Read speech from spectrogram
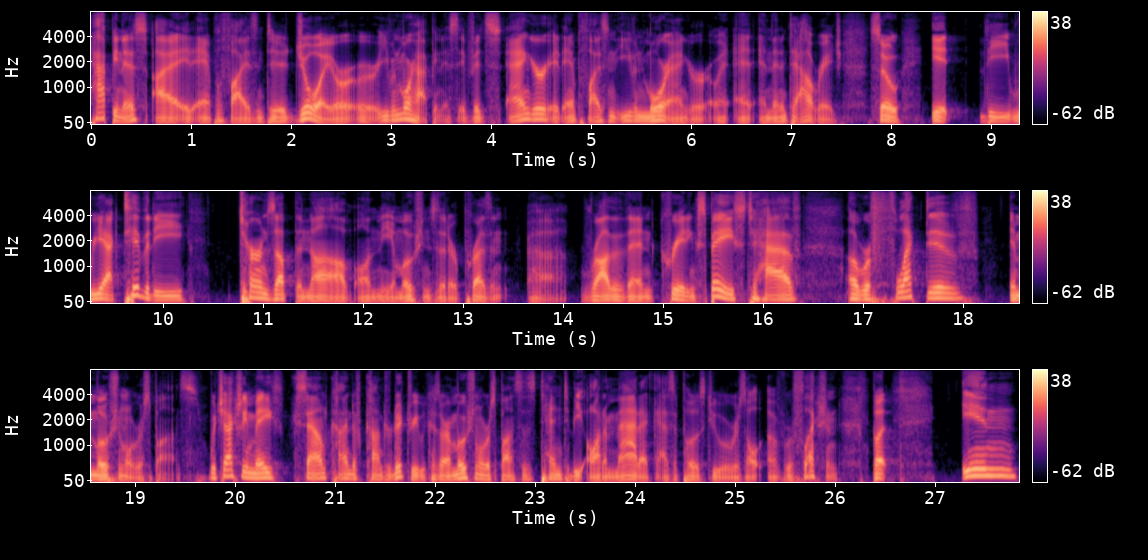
happiness, I, it amplifies into joy or, or, even more happiness. If it's anger, it amplifies into even more anger and, and then into outrage. So it the reactivity turns up the knob on the emotions that are present uh, rather than creating space to have a reflective emotional response, which actually may sound kind of contradictory because our emotional responses tend to be automatic as opposed to a result of reflection. But in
